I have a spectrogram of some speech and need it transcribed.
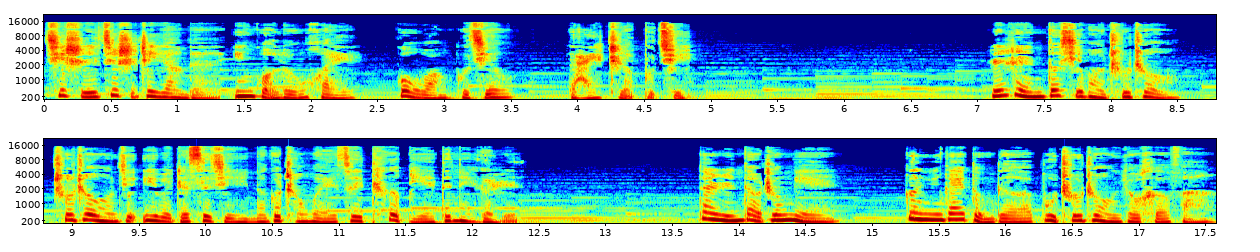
其实就是这样的因果轮回，过往不究，来者不拒。人人都希望出众，出众就意味着自己能够成为最特别的那个人。但人到中年。更应该懂得不出众又何妨？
